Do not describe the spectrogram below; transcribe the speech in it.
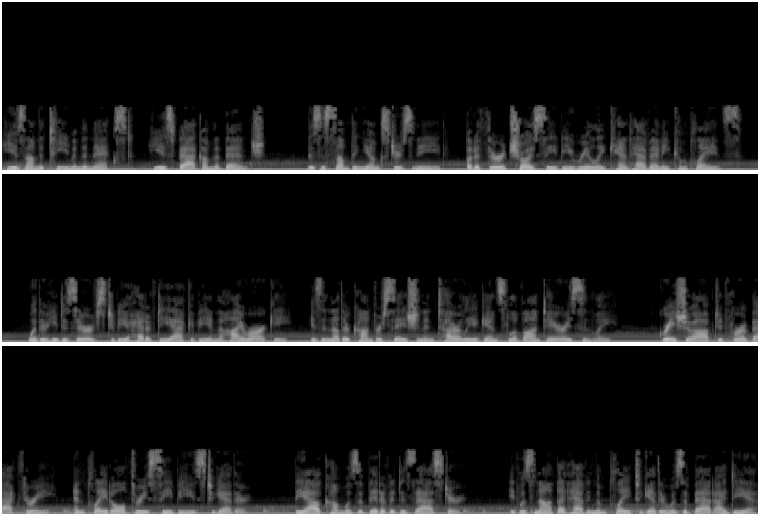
he is on the team and the next, he is back on the bench. This is something youngsters need, but a third choice CB really can't have any complaints. Whether he deserves to be ahead of Diakhaby in the hierarchy is another conversation entirely against Levante recently. Gracia opted for a back three and played all three CBs together. The outcome was a bit of a disaster. It was not that having them play together was a bad idea,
